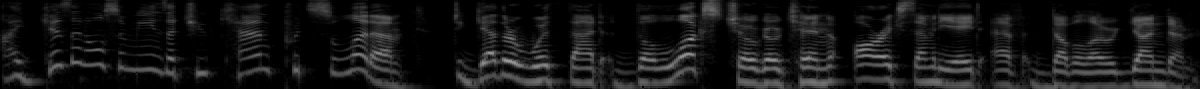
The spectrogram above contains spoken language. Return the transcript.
I guess that also means that you can put Suletta together with that deluxe Chogokin RX-78F00 Gundam.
